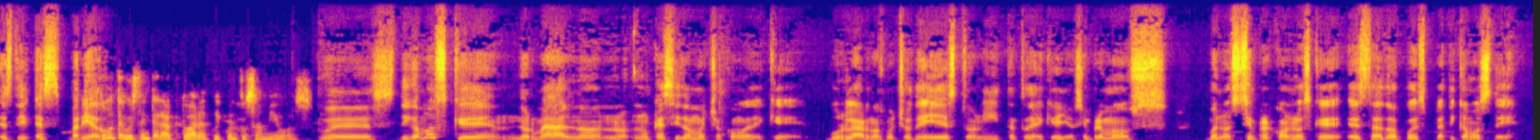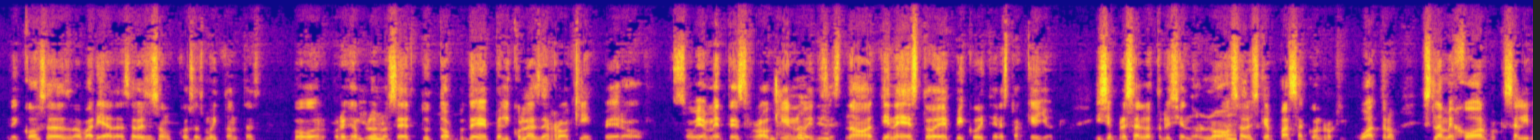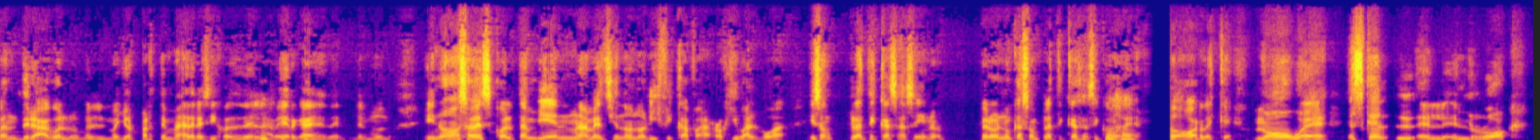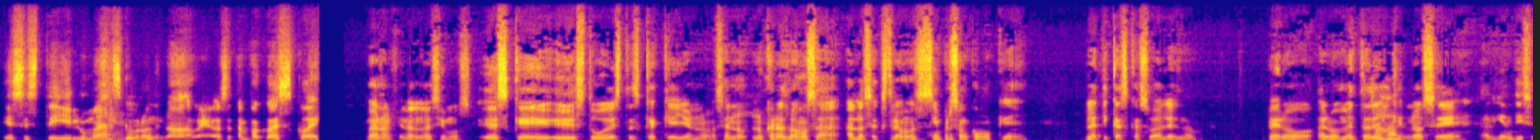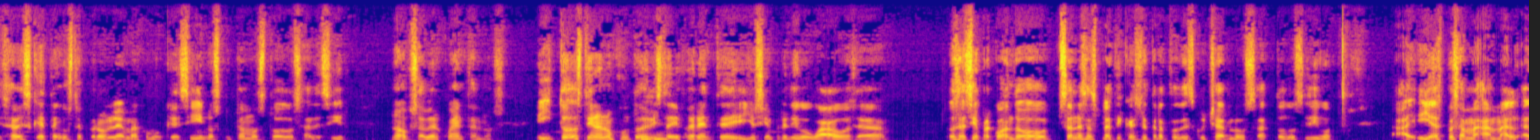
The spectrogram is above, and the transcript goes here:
es, es, variado. ¿Cómo te gusta interactuar a ti con tus amigos? Pues, digamos que normal, ¿no? no nunca he sido mucho como de que burlarnos mucho de esto ni tanto de aquello. Siempre hemos, bueno, siempre con los que he estado, pues platicamos de, de cosas, ¿no? Variadas. A veces son cosas muy tontas, por, por ejemplo, no sé, tu top de películas de Rocky, pero pues, obviamente es Rocky, ¿no? Y dices, no, tiene esto épico y tiene esto aquello. Y siempre sale otro diciendo, no, ¿sabes qué pasa con Rocky 4? Es la mejor porque sale Iván Drago, el, mayor parte madre, es hijo de la verga del mundo. Y no, ¿sabes cuál también? Una mención honorífica para Rocky Balboa. Y son pláticas así, ¿no? Pero nunca son pláticas así como de, de que no, güey, es que el, rock es este lo más cabrón. no, güey, o sea, tampoco es bueno, al final no decimos, es que esto, esto es que aquello, ¿no? O sea, no, nunca nos vamos a, a los extremos, siempre son como que pláticas casuales, ¿no? Pero al momento de que, no sé, alguien dice, ¿sabes qué? Tengo este problema, como que sí, nos juntamos todos a decir, no, pues a ver, cuéntanos. Y todos tienen un punto de vista diferente y yo siempre digo, wow, o sea, o sea, siempre cuando son esas pláticas yo trato de escucharlos a todos y digo, y ya después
